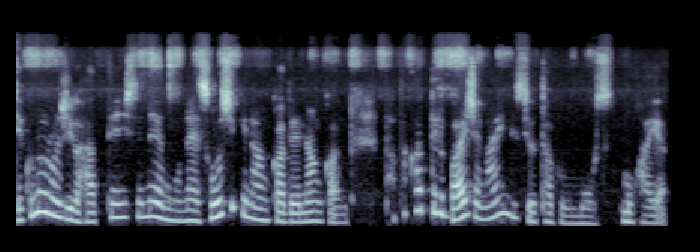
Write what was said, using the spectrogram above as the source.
テクノロジーが発展してね、もうね、掃除機なんかでなんか戦ってる場合じゃないんですよ、多分もう、もはや。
